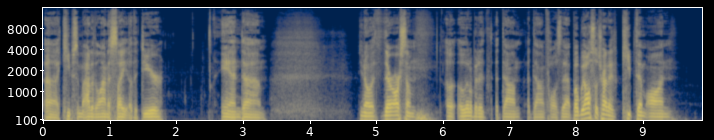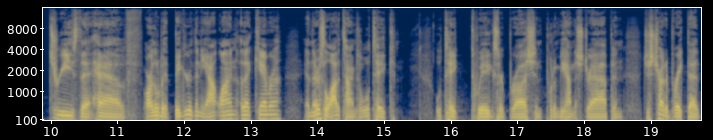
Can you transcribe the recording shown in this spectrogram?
Uh, keeps them out of the line of sight of the deer, and um, you know there are some a, a little bit of a down a downfalls that. But we also try to keep them on trees that have are a little bit bigger than the outline of that camera. And there's a lot of times we'll take we'll take twigs or brush and put them behind the strap and just try to break that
